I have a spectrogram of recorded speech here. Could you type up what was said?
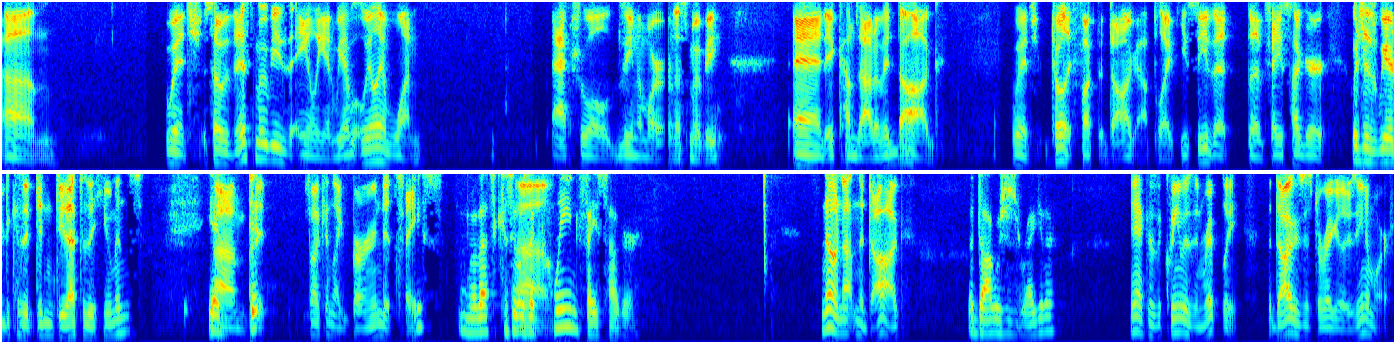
um which so this movie's alien we have we only have one actual xenomorph in this movie and it comes out of a dog which totally fucked the dog up like you see that the face hugger which is weird because it didn't do that to the humans Yeah. um but did- it fucking like burned its face well, that's because it was a um, queen face hugger. no not in the dog The dog was just regular. Yeah, because the queen was in Ripley. The dog is just a regular xenomorph.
